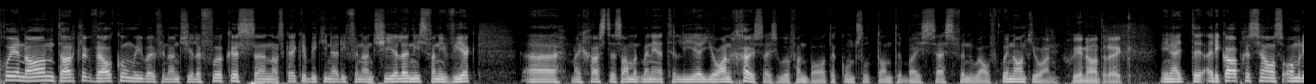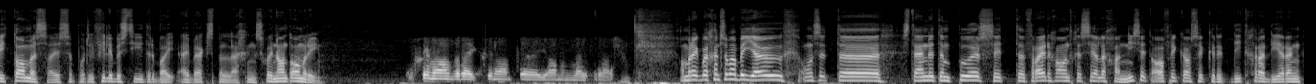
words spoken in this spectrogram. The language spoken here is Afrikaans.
Goeienaand, hartlik welkom hier by Finansiële Fokus en ons kyk 'n bietjie na die finansiële nuus van die week. Uh my gaste is saam met my in die ateljee Johan Gous, hy's hoof van batekonsultante by Sasfin Wealth. Goeienaand Johan. Goeienaand Ryk. En hy het uit die Kaap gesels Omri Thomas, hy is 'n portefeuljebestuurder by Abex Beleggings. Goeienaand Omri. Goeienaand Ryk, goeienaand uh, Johan en luisteraars. Omri, ek begin sommer by jou. Ons het uh Standard & Poor's het uh, Vrydag aand gesê hulle gaan nie Suid-Afrika se kredietgradering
